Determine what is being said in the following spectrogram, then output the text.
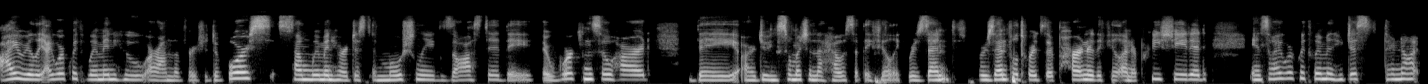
I really I work with women who are on the verge of divorce, some women who are just emotionally exhausted. They they're working so hard, they are doing so much in the house that they feel like resent resentful towards their partner, they feel unappreciated. And so I work with women who just they're not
